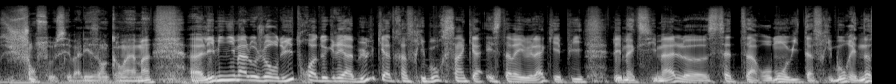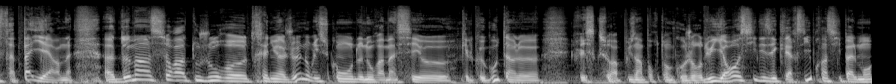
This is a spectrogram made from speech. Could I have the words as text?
chanceux, ces valaisans quand même. Hein. les minimales aujourd'hui, 3 degrés à Bulle, 4 à Fribourg, 5 à Estavayer-le-Lac, et puis les maximales, 7 à Romont, 8 à Fribourg et 9 à Payerne. demain sera toujours très nuageux. Nous risquons de nous ramasser quelques gouttes. Hein. Risque sera plus important qu'aujourd'hui. Il y aura aussi des éclaircies, principalement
